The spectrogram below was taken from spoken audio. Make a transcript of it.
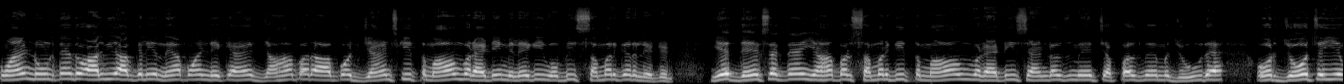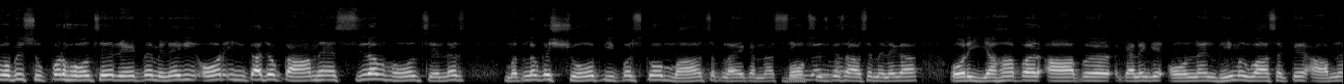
पॉइंट ढूंढते हैं तो आज भी आपके लिए नया पॉइंट लेके आए हैं, जहाँ पर आपको जेंट्स की तमाम वैरायटी मिलेगी, वो भी समर के रिलेटेड ये देख सकते हैं, यहाँ पर समर की तमाम वैरायटी सैंडल्स में, चप्पल्स में मौजूद है, और जो चाहिए वो भी सुपर होल सेल रेट में मिलेगी, और इनका जो काम है, सिर्फ़ होल सेलर्स मतलब कि शॉप कीपर्स को माल सप्लाई करना बॉक्सेस के हिसाब से मिलेगा और यहाँ पर आप कह लेंगे ऑनलाइन भी मंगवा सकते हैं। आपने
